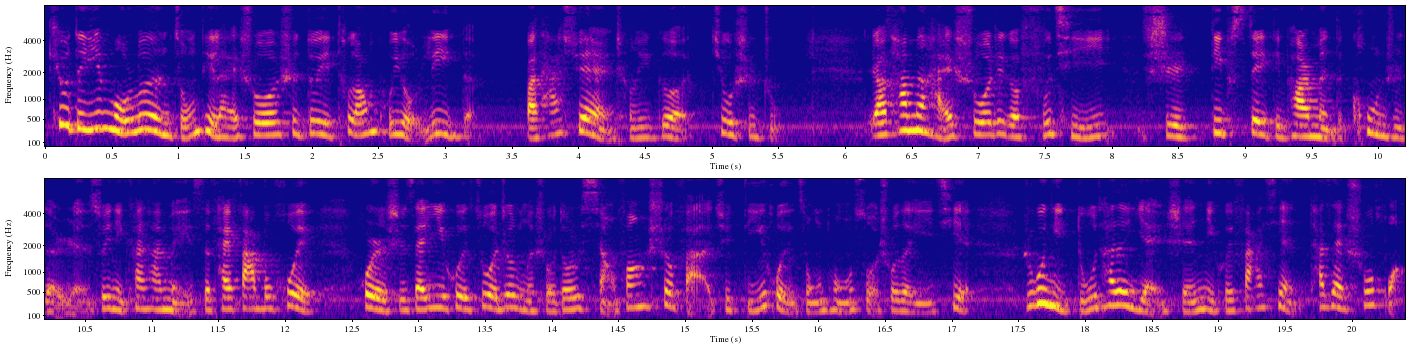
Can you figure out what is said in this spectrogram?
Q 的阴谋论总体来说是对特朗普有利的，把他渲染成一个救世主。然后他们还说，这个福奇是 Deep State Department 控制的人，所以你看他每一次开发布会或者是在议会作证的时候，都是想方设法去诋毁总统所说的一切。如果你读他的眼神，你会发现他在说谎。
